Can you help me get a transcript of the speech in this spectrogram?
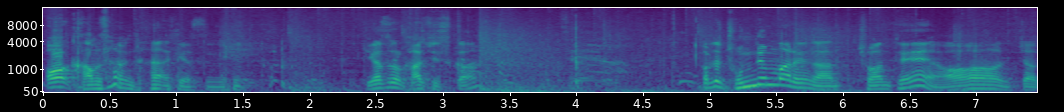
어 감사합니다 기아스님. 기아스로 갈 수 있을까? 갑자기 존댓말해 난 저한테 아 진짜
